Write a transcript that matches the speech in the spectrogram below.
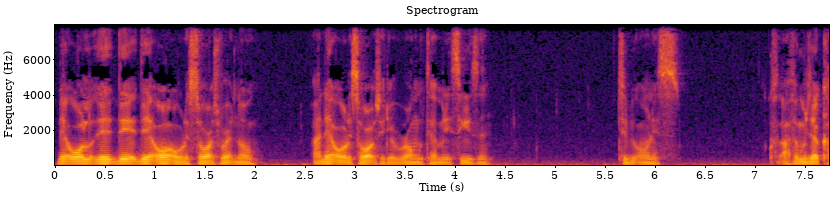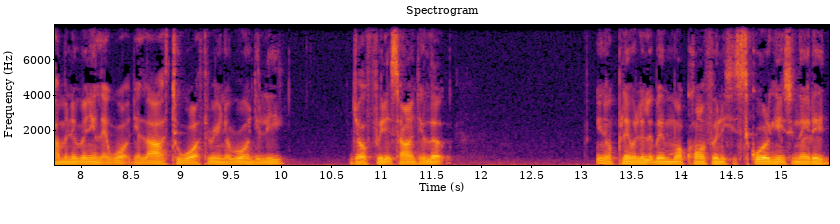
they're all they they they're all out of the sorts right now, and they're all the sorts at the wrong time of the season. To be honest, Cause I think we're just coming in winning like what the last two or three in a row in the league. João Félix starting to look, you know, playing with a little bit more confidence. He scored against United,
